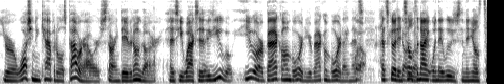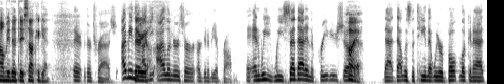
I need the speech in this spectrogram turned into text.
your Washington Capitals Power Hour, starring David Ungar as he waxes. You you are back on board. You're back on board, and that's Well, that's good until look- tonight when they lose, and then you'll tell me that they suck again. they're they're trash. I mean, the, the. Islanders are, are going to be a problem, and we we said that in the preview show. Oh yeah, that that was the team that we were both looking at.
